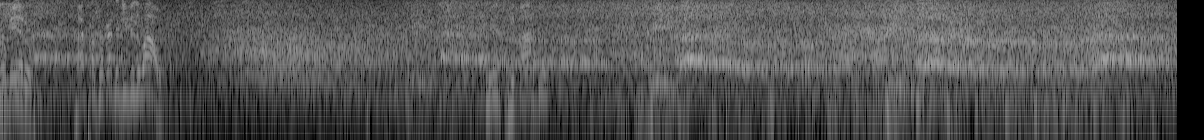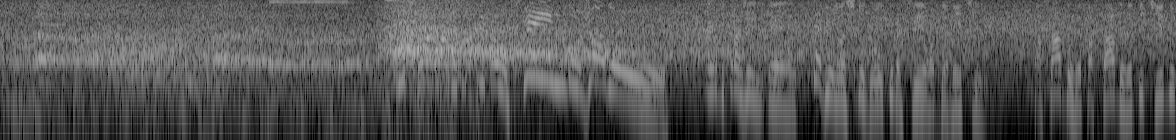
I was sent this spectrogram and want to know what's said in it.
Romero vai para a jogada individual. Luiz Ricardo. Teve o lance do gol que vai ser, obviamente, passado, repassado, repetido.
